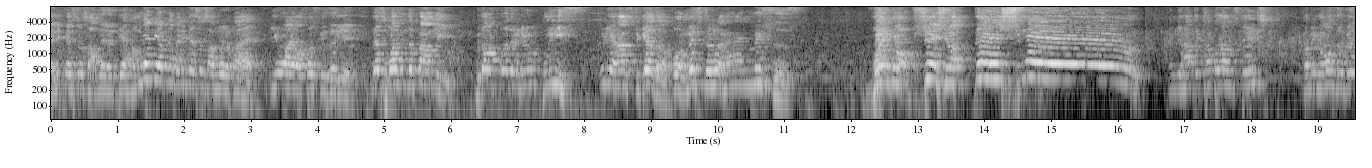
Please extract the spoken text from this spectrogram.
मैनिफेस्टो सामने रख दिया हमने भी अपना मैनिफेस्टो सामने रखा है यूआई ऑफर्स के ज़रिए let's welcome the family without further due please put your hands together for Mr. and Mrs. Vaibhav Sheshra Deshmukh! Can we have the couple on stage? Coming all the way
